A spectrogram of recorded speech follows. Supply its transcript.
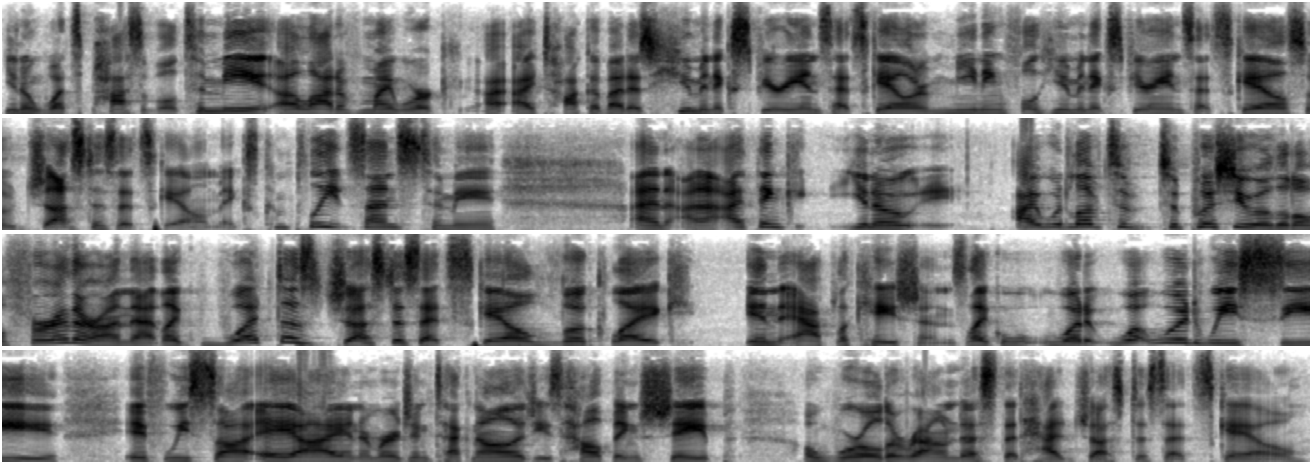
you know what's possible. To me a lot of my work I, I, talk about as human experience at scale or meaningful human experience at scale so justice at scale makes complete sense to me. And i, I think you know i would love to, to push you a little further on that. Like what does justice at scale look like in applications? Like, what what would we see if we saw AI and emerging technologies helping shape a world around us that had justice at scale?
